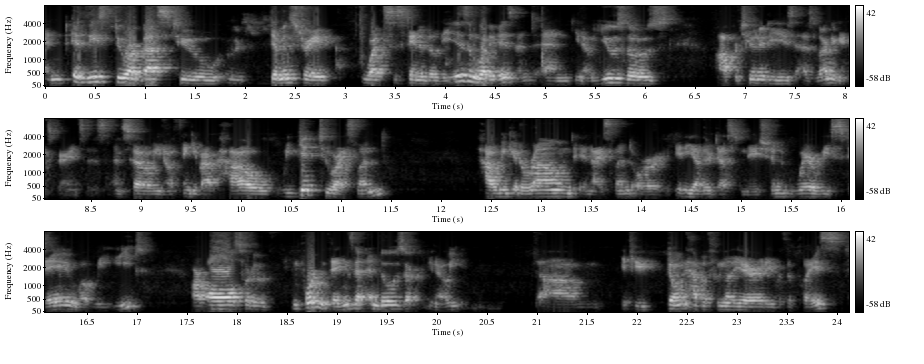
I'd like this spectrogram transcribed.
and at least do our best to demonstrate what sustainability is and what it isn't, and you know, use those opportunities as learning experiences. And so, you know, thinking about how we get to Iceland, how we get around in Iceland or any other destination, where we stay, what we eat, are all sort of important things. And those are, you know, um, if you don't have a familiarity with the place,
